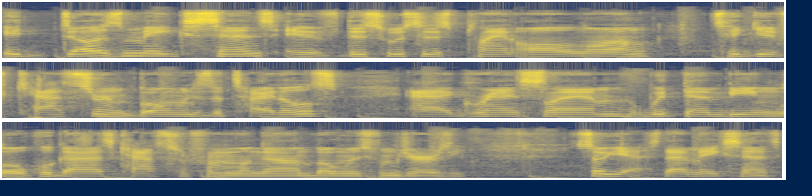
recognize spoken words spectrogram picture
it does make sense if this was his plan all along to give Caster and Bowens the titles at Grand Slam, with them being local guys, Caster from Long Island, Bowens from Jersey. So yes, that makes sense.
